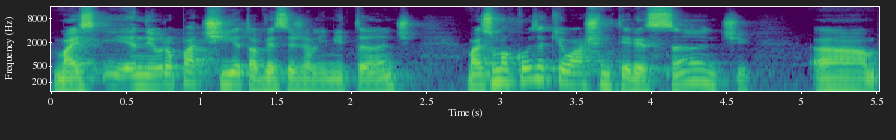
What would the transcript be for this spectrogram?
Mas a neuropatia talvez seja limitante. Mas uma coisa que eu acho interessante, uh,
